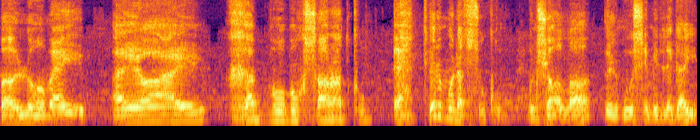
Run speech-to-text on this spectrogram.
بقول لهم عيب. أيوة عيب. خبوا بوكسراتكم احترموا نفسكم. وإن شاء الله الموسم اللي جاي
